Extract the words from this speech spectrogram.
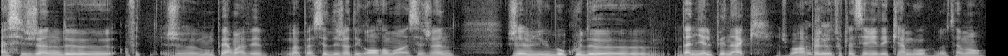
assez jeunes de... En fait, je- mon père m'avait m'a passé déjà des grands romans assez jeunes. J'ai lu beaucoup de Daniel Pénac, je me rappelle de toute la série des Camos notamment.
